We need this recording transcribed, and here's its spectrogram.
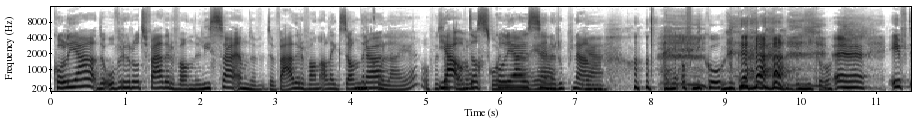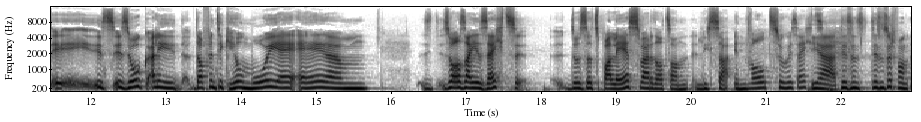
Kolja, de overgrootvader van Lisa en de, de vader van Alexandra. Nicolai, hè? Of is Ja, dat of dat ook is Kolja is zijn roepnaam. Ja. Of Nico. Nico. heeft, is, is ook... Dat vind ik heel mooi. Ehm, zoals dat je zegt... Dus het paleis waar dat dan Lisa invalt, zo gezegd. Ja, het is een, het is een soort van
